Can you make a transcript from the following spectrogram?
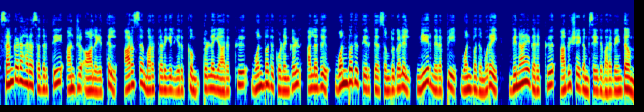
சங்கடஹர சதுர்த்தி அன்று ஆலயத்தில் அரச மரத்தடியில் இருக்கும் பிள்ளையாருக்கு ஒன்பது குடங்கள் அல்லது ஒன்பது தீர்த்த சொம்புகளில் நீர் நிரப்பி ஒன்பது முறை விநாயகருக்கு அபிஷேகம் செய்து வர வேண்டும்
